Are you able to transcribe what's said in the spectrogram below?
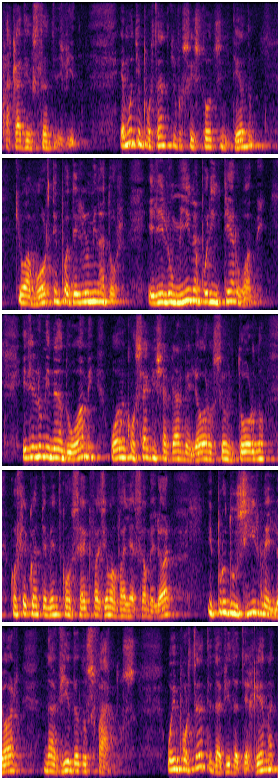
a cada instante de vida. É muito importante que vocês todos entendam que o amor tem poder iluminador. Ele ilumina por inteiro o homem. Ele iluminando o homem, o homem consegue enxergar melhor o seu entorno, consequentemente consegue fazer uma avaliação melhor e produzir melhor na vida dos fatos. O importante da vida terrena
